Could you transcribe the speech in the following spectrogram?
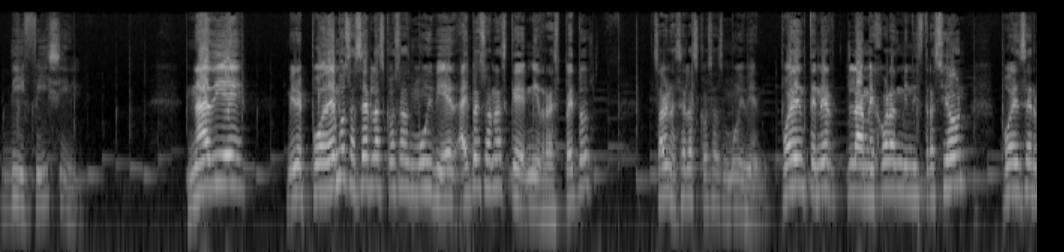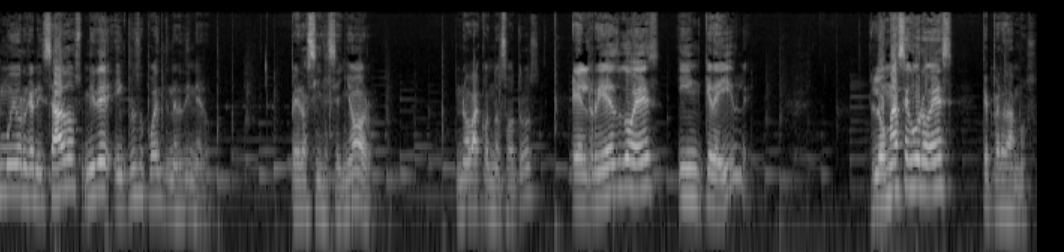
difícil. Nadie, mire, podemos hacer las cosas muy bien. Hay personas que, mis respetos, saben hacer las cosas muy bien. Pueden tener la mejor administración, pueden ser muy organizados, mire, incluso pueden tener dinero. Pero si el Señor no va con nosotros, el riesgo es increíble. Lo más seguro es que perdamos.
